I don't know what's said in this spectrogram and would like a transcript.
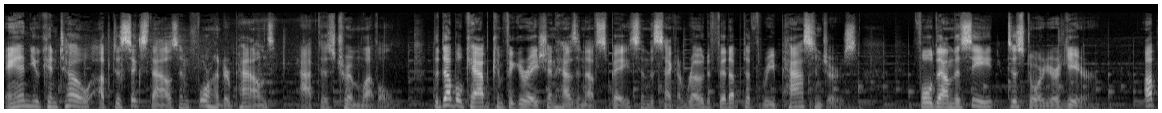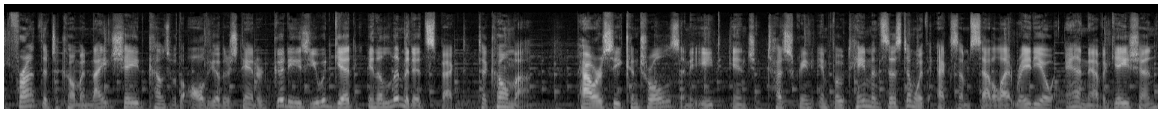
and you can tow up to 6,400 pounds at this trim level. The double cab configuration has enough space in the second row to fit up to three passengers. Fold down the seat to store your gear. Up front, the Tacoma Nightshade comes with all the other standard goodies you would get in a limited spec Tacoma. Power seat controls, an 8 inch touchscreen infotainment system with XM satellite radio and navigation,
